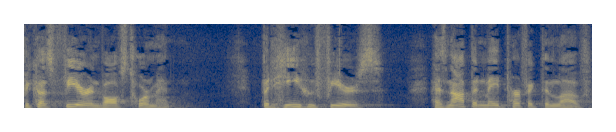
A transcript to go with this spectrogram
because fear involves torment. But he who fears has not been made perfect in love.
